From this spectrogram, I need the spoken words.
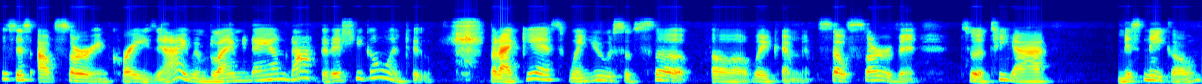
It's just absurd and crazy. I even blame the damn doctor that she going to. But I guess when you sub, uh, wait, self-servant to T.I., Miss Nico,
